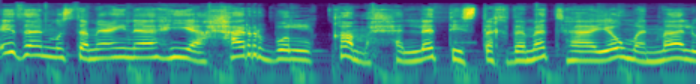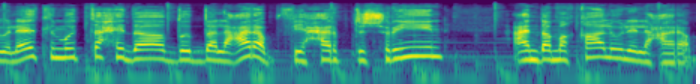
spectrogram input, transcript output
إذا مستمعينا هي حرب القمح التي استخدمتها يوما ما الولايات المتحدة ضد العرب في حرب تشرين عندما قالوا للعرب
